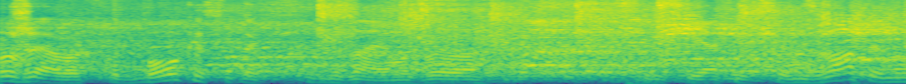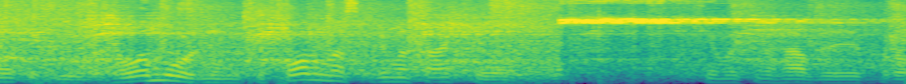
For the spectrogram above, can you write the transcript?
рожевих футболки, це так, не знаю, можливо, як їх ще назвати, ну такі гламурненькі форми, скажімо так, чимось нагадує про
